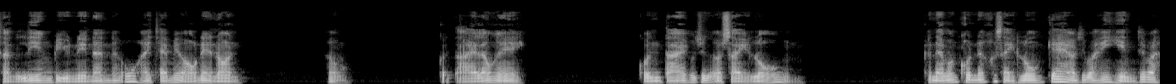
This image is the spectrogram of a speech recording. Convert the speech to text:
สัตว์เลี้ยงไปอยู่ในนั้นนะโอ้หายใจไม่ออกแน่นอน เอา้าก็ตายแล้วไง คนตายก็จึงเอาใส่ลงขณะบางคนนะเขาใส่โลงแก้วใช่ป่ะให้เห็นใช่ป่ะ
